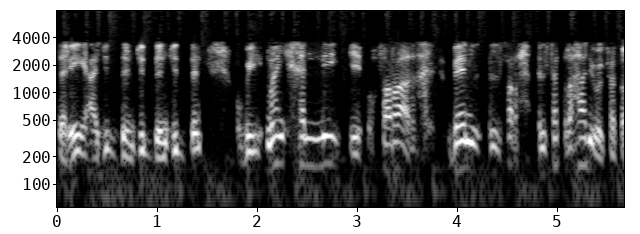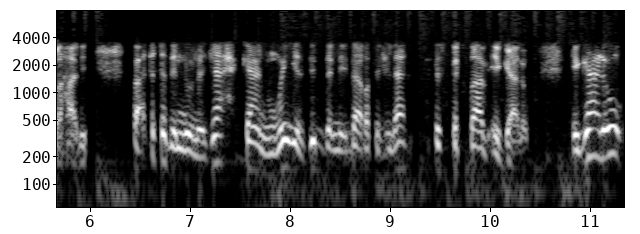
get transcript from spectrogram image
سريعة جدا جدا جدا وما يخلي فراغ بين الفرح الفترة هذه والفترة هذه. فأعتقد إنه نجاح كان مميز جدا لإدارة الهلال في استقطاب إيجالو. إيجالو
